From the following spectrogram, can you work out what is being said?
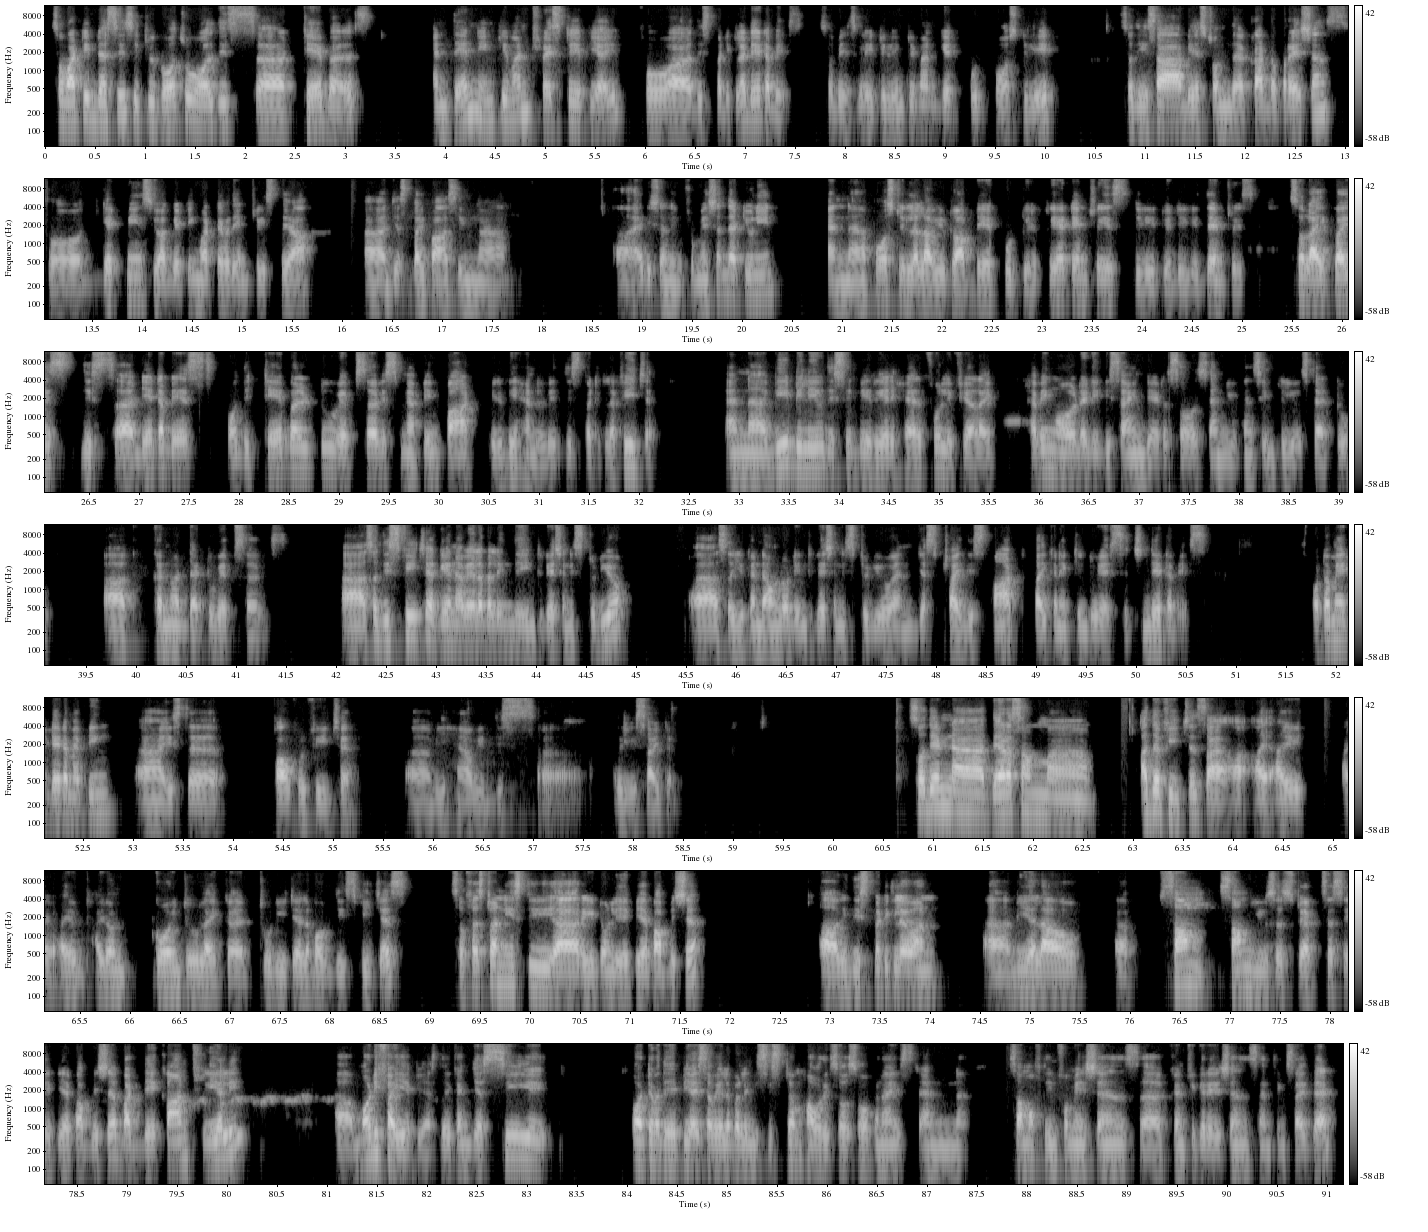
So what it does is it will go through all these uh, tables and then implement REST API for uh, this particular database. So basically it will implement get, put, post, delete. So these are based on the CRUD operations. So get means you are getting whatever the entries they are uh, just by passing uh, uh, additional information that you need. And uh, post will allow you to update, put will create entries, delete will delete the entries. So likewise, this uh, database or the table to web service mapping part will be handled with this particular feature. And uh, we believe this will be really helpful if you're like having already designed data source and you can simply use that to uh, convert that to web service. Uh, so this feature again available in the integration studio. Uh, so you can download integration studio and just try this part by connecting to a SSH database. Automate data mapping uh, is the powerful feature uh, we have with this uh, release item. So then there are some other features I, I, I I, I, don't go into like uh, too detail about these features. So first one is the uh, read-only API publisher. Uh, with this particular one, uh, we allow uh, some some users to access API publisher, but they can't really uh, modify APIs. They can just see whatever the APIs available in the system, how resource organized and some of the informations, uh, configurations and things like that,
